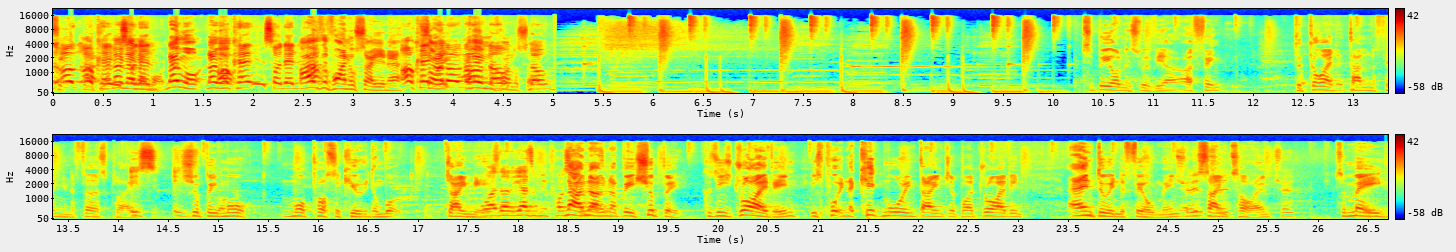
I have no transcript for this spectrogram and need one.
hold- it. No, okay, no, no, so no then- more. No more. No more. Okay, so then I have the final say here now. Okay, Sorry, no, I no, have the no, final no, say. no. To be honest with you, I think the guy that done the thing in the first place Is- is should be more more prosecuted than what Jamie is. Well, I don't, he hasn't been No, prosecuted. no, he? no, but he should be because he's driving. He's putting the kid more in danger by driving and doing the filming at the same true, time. true. To me,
